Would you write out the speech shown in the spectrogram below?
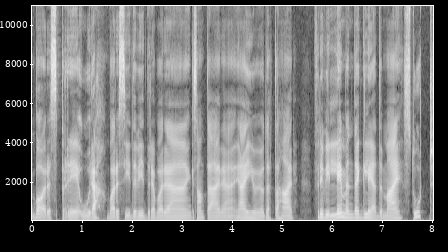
bare spre ordet. Bare si det videre. Bare Ikke sant. Er, jeg gjør jo dette her frivillig, men det gleder meg stort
